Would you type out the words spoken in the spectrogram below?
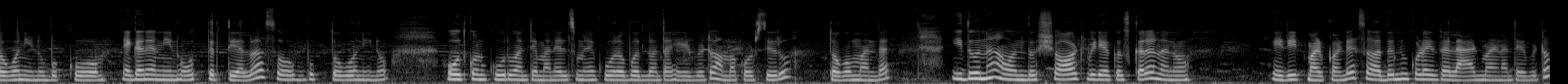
ತಗೋ ನೀನು ಬುಕ್ಕು. ಯಾಕಂದರೆ ನೀನು ಓದ್ತಿರ್ತೀಯಲ್ವ, ಸೊ ಬುಕ್ ತಗೋ ನೀನು. ಓದ್ಕೊಂಡು ಕೂರು ಅಂತೆ ಮನೇಲಿ ಸುಮ್ಮನೆ ಕೂರೋ ಬದಲು ಅಂತ ಹೇಳಿಬಿಟ್ಟು ಅಮ್ಮ ಕೊಡಿಸಿದ್ರು, ತೊಗೊಂಬಂದೆ. ಇದನ್ನ ಒಂದು ಶಾರ್ಟ್ ವಿಡಿಯೋಕ್ಕೋಸ್ಕರ ನಾನು ಎಡಿಟ್ ಮಾಡಿಕೊಂಡೆ. ಸೊ ಅದನ್ನು ಕೂಡ ಇದರಲ್ಲಿ ಆ್ಯಡ್ ಮಾಡೋಣ ಅಂತ ಹೇಳ್ಬಿಟ್ಟು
